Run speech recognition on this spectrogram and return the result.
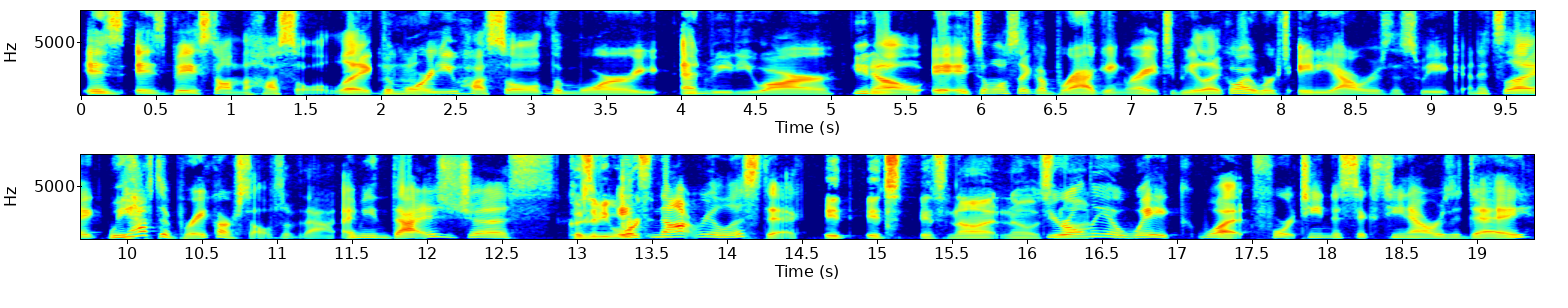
is is based on the hustle. Like the mm-hmm. more you hustle, the more envied you are. You know, it, it's almost like a bragging right to be like, "Oh, I worked 80 hours this week." And it's like we have to break ourselves of that. I mean, that is just Because if you work, it's not realistic. it it's it's not. No, it's You're not. only awake what 14 to 16 hours a day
